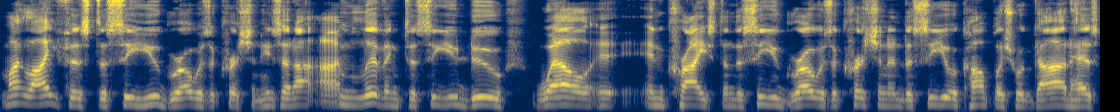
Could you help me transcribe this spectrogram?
my life is to see you grow as a Christian. He said, I, am living to see you do well in Christ and to see you grow as a Christian and to see you accomplish what God has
